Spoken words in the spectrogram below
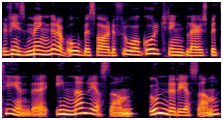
Det finns mängder av obesvarade frågor kring Blairs beteende innan resan, under resan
